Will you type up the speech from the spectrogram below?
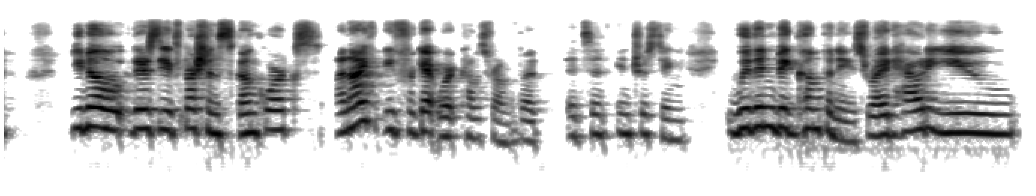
you know, there's the expression skunk works, and I forget where it comes from, but it's an interesting within big companies, right? How do you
